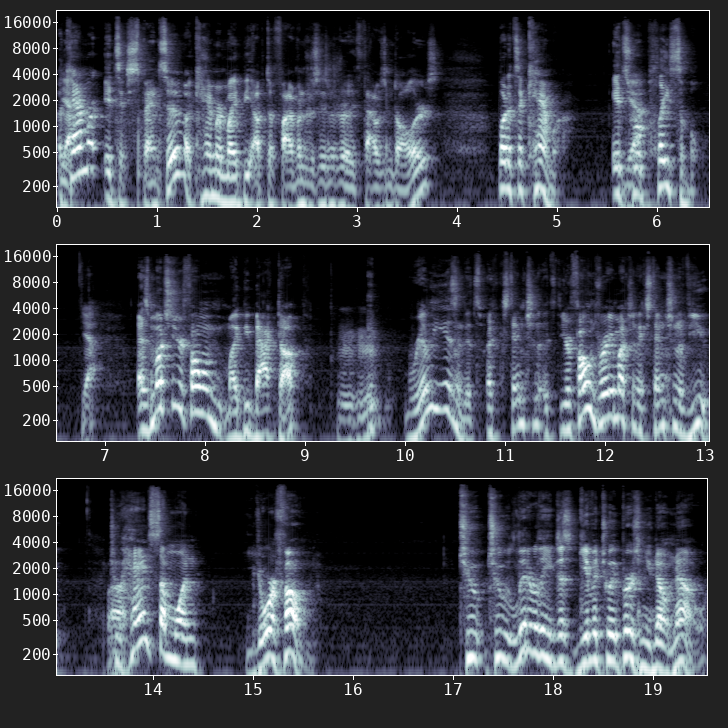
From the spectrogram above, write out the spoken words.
A Yeah. camera, it's expensive. A camera might be up to five hundred, six hundred, thousand dollars, but it's a camera. It's Yeah. replaceable. Yeah. As much as your phone might be backed up, Mm-hmm. it really isn't. It's extension. It's, your phone's very much an extension of you. To hand someone your phone, to to literally just give it to a person you don't know,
